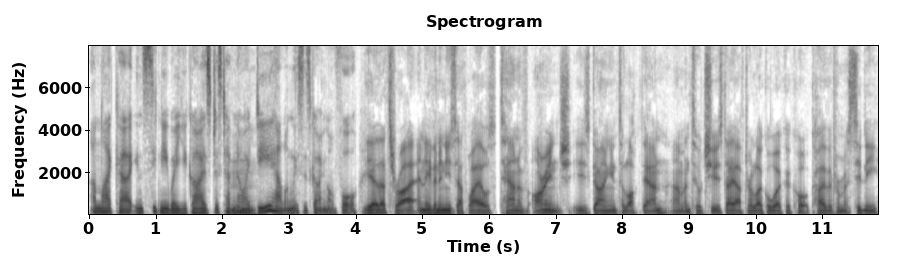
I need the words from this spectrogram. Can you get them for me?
unlike uh, in Sydney where you guys just have no mm. idea how long this is going on for. Yeah, that's right. And even in New South Wales, town of Orange is going into lockdown um, until Tuesday after a local worker caught COVID from a Sydney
